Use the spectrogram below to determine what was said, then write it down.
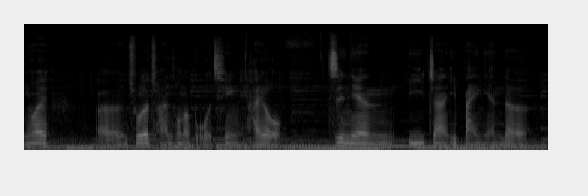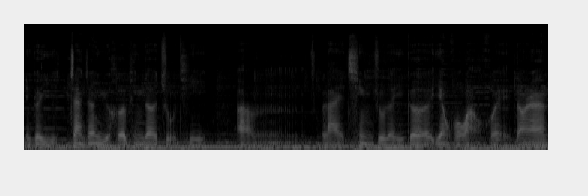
因为，呃，除了传统的国庆，还有纪念一战一百年的一个以战争与和平的主题，嗯，来庆祝的一个烟火晚会。当然，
